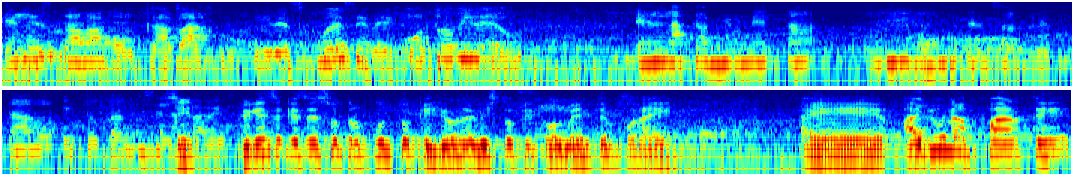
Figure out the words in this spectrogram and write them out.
Él estaba boca abajo y después se ve otro video en la camioneta vivo, ensangrentado y tocándose Sí, la cabeza. fíjense que ese es otro punto que yo no he visto que Sí. comenten por ahí. Eh, hay una parte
